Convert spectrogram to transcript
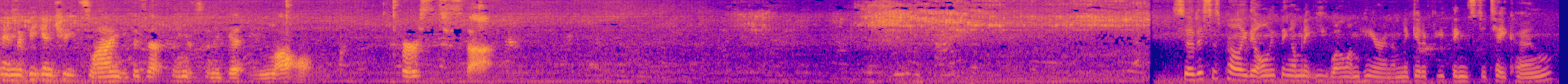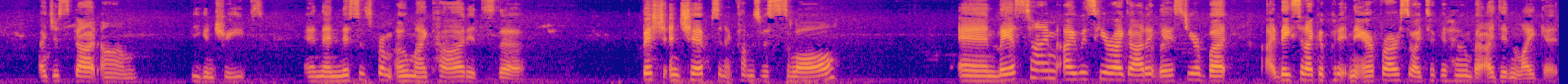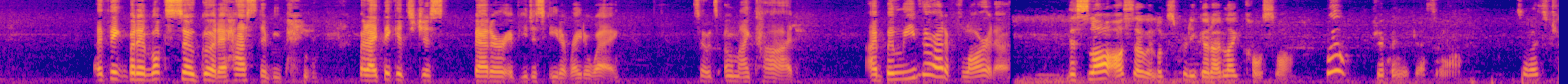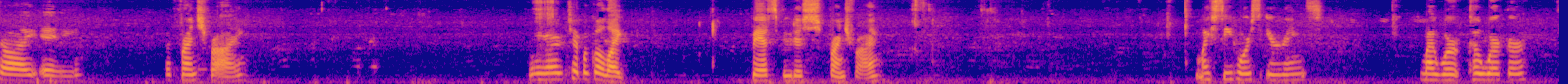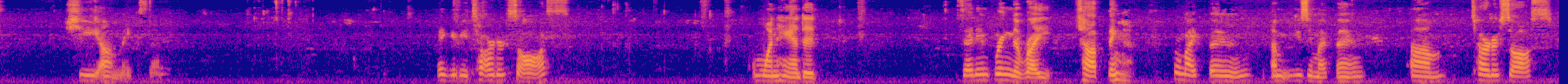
Getting in the vegan treats line because that thing is going to get long. First stop. So this is probably the only thing I'm going to eat while I'm here, and I'm going to get a few things to take home. I just got um, vegan treats. And then this is from Oh My Cod. It's the fish and chips, and it comes with slaw. And last time I was here, I got it last year, but they said I could put it in the air fryer, so I took it home, but I didn't like it. I think, but it looks so good, it has to be But I think it's just better if you just eat it right away. So it's Oh My Cod. I believe they're out of Florida. The slaw also, it looks pretty good. I like coleslaw. Woo! Dripping the dressing off. So let's try a, a french fry. Your typical like fast foodish french fry. My seahorse earrings. My work co-worker, she um, makes them. They give you tartar sauce. I'm one-handed because I didn't bring the right chop thing for my phone. I'm using my phone. Um, tartar sauce.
